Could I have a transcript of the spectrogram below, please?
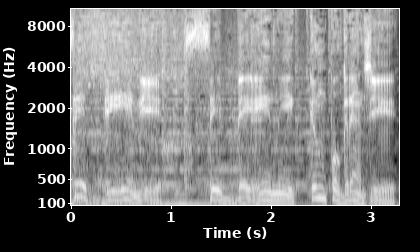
CBN, CBN Campo Grande.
